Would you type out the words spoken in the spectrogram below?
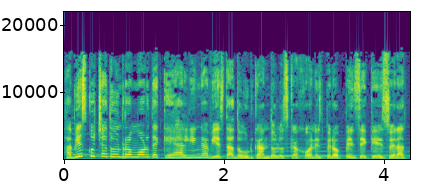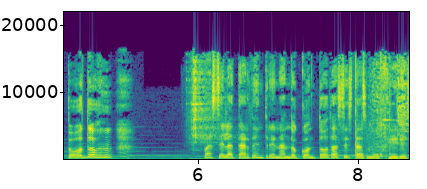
Había escuchado un rumor de que alguien había estado hurgando los cajones, pero pensé que eso era todo. Pasé la tarde entrenando con todas estas mujeres.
